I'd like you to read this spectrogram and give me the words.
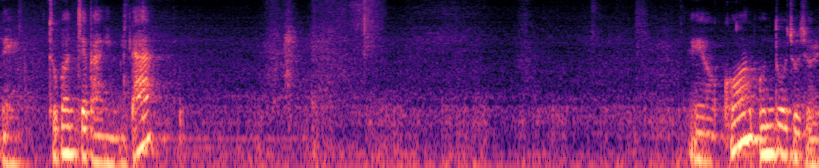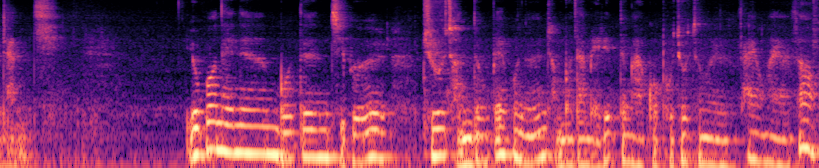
네, 두 번째 방입니다. 에어컨 온도 조절 장치. 요번에는 모든 집을 주 전등 빼고는 전부 다 매립등하고 보조등을 사용하여서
